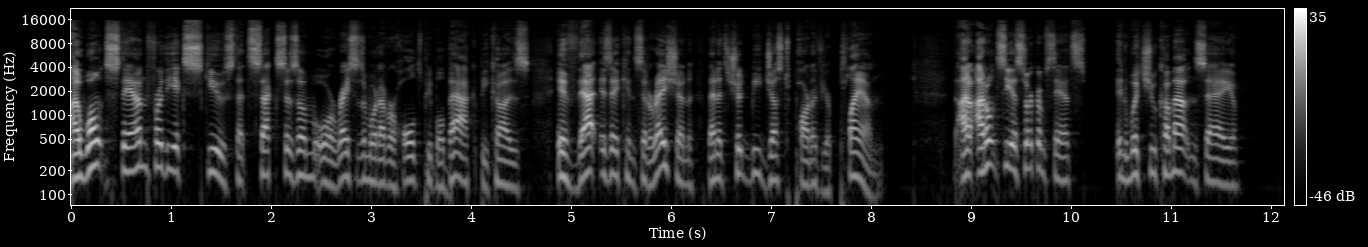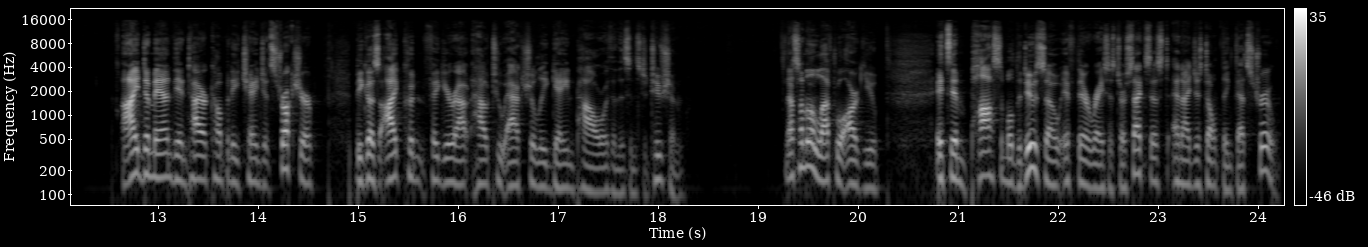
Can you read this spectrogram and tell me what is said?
I won't stand for the excuse that sexism or racism or whatever holds people back because if that is a consideration, then it should be just part of your plan. I, I don't see a circumstance in which you come out and say, I demand the entire company change its structure because I couldn't figure out how to actually gain power within this institution. Now, some of the left will argue it's impossible to do so if they're racist or sexist, and I just don't think that's true.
